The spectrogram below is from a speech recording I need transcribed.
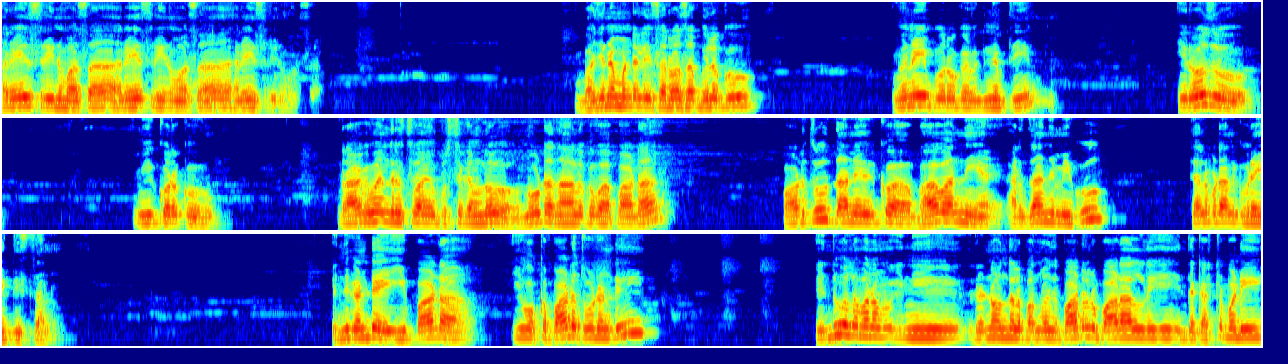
హరే శ్రీనివాస హరే శ్రీనివాస హరే శ్రీనివాస. భజన మండలి సర్వసభ్యులకు వినయపూర్వక విజ్ఞప్తి. ఈరోజు మీ కొరకు రాఘవేంద్ర స్వామి పుస్తకంలో నూట నాలుగవ పాట పాడుతూ దాని యొక్క భావాన్ని అర్థాన్ని మీకు తెలపడానికి ప్రయత్నిస్తాను. ఎందుకంటే ఈ పాట ఈ ఒక్క పాట చూడండి. ఎందువల్ల మనం ఇన్ని రెండు వందల పంతొమ్మిది పాటలు పాడాలని ఇంత కష్టపడి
